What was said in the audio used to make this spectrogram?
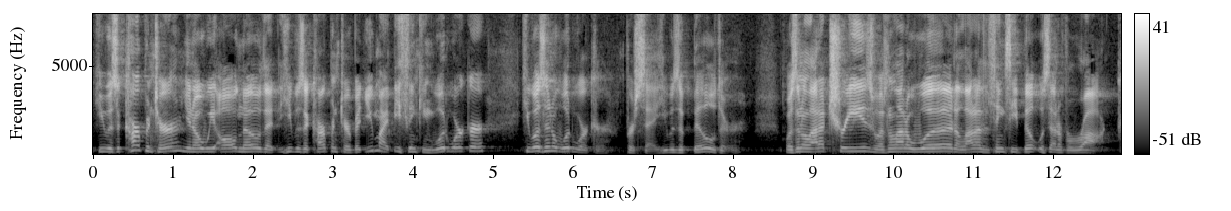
he was a carpenter. You know, we all know that he was a carpenter, but you might be thinking woodworker. He wasn't a woodworker per se, he was a builder. Wasn't a lot of trees, wasn't a lot of wood. A lot of the things he built was out of rock.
